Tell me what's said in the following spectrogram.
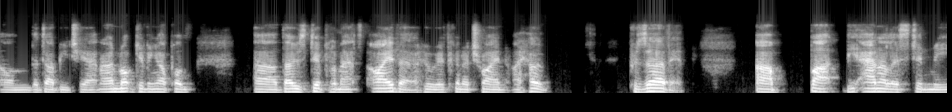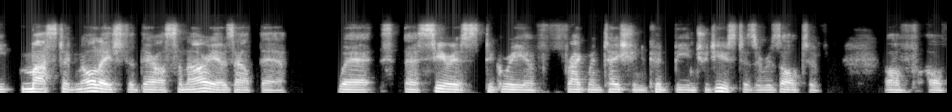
on the WTO, and I'm not giving up on uh, those diplomats either who are going to try and I hope preserve it. Uh, but the analyst in me must acknowledge that there are scenarios out there where a serious degree of fragmentation could be introduced as a result of of of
